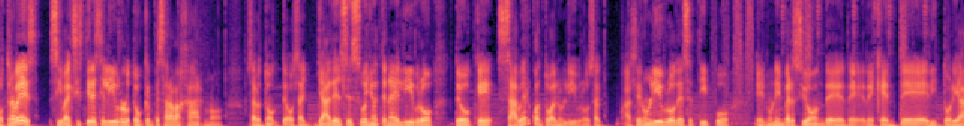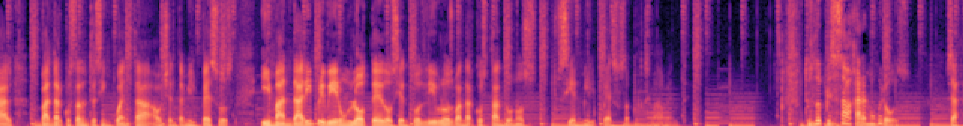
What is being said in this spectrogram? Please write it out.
otra vez, si va a existir ese libro, lo tengo que empezar a bajar, ¿no? O sea, lo tengo o sea, ya del ese sueño de tener el libro, tengo que saber cuánto vale un libro. O sea, hacer un libro de ese tipo en una inversión de, de, gente editorial va a andar costando entre 50 a 80 mil pesos. Y mandar imprimir un lote de 200 libros va a andar costando unos 100 mil pesos aproximadamente. Entonces lo empiezas a bajar a números. O sea,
